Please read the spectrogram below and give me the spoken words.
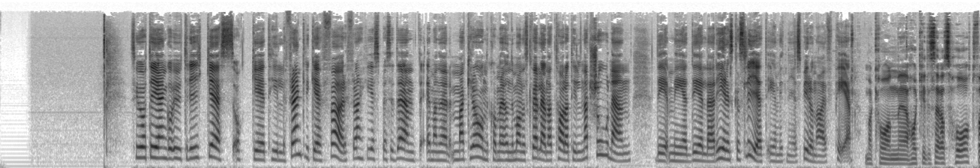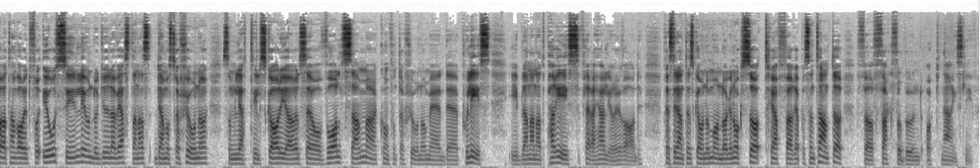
Ska vi återigen gå utrikes och eh, till Frankrike för Frankrikes president Emmanuel Macron kommer under måndagskvällen att tala till nationen. Det meddelar regeringskansliet enligt nyhetsbyrån AFP. Macron eh, har kritiserats hårt för att han varit för osynlig under gula västarnas demonstrationer som lett till skadegörelse och våldsamma konfrontationer med eh, polis i bland annat Paris flera helger i rad. Presidenten ska under måndagen också träffa representanter för fackförbund och näringsliv.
